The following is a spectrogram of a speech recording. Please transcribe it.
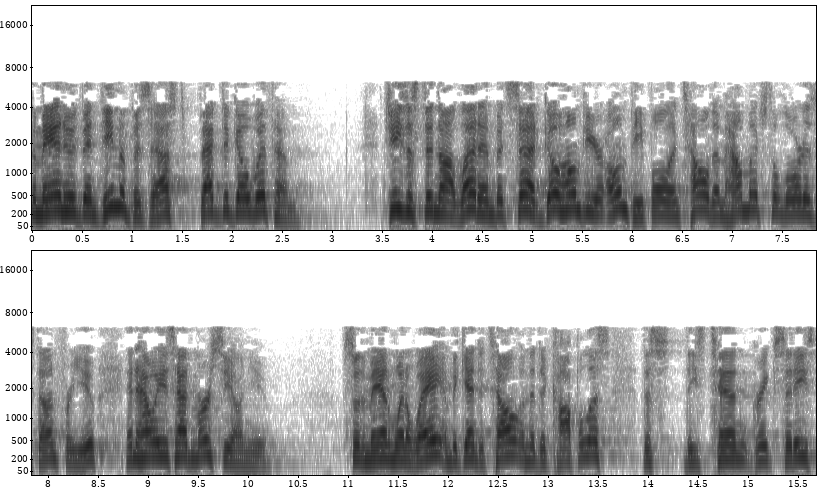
the man who had been demon possessed begged to go with him. Jesus did not let him, but said, Go home to your own people and tell them how much the Lord has done for you and how he has had mercy on you. So the man went away and began to tell in the Decapolis, this, these ten Greek cities,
